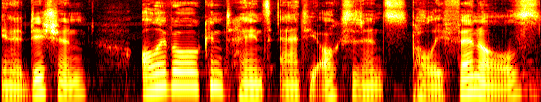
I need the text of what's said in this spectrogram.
In addition, olive oil contains antioxidants, polyphenols,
